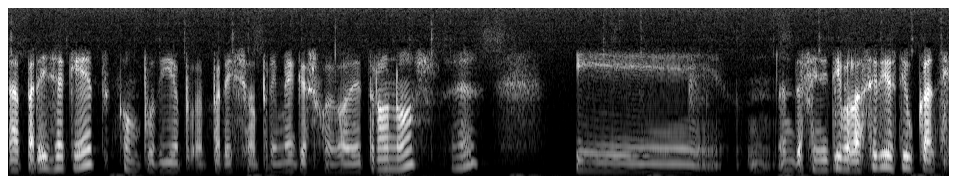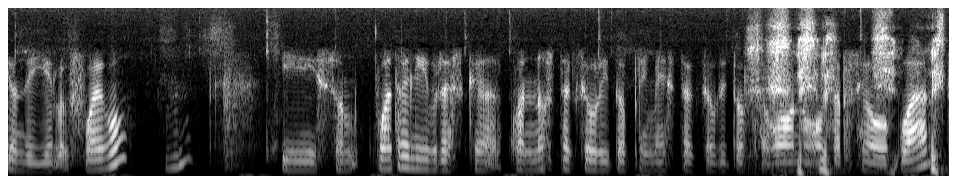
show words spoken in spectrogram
apareix aquest, com podia aparèixer el primer, que és Juego de Tronos, eh? i en definitiva la sèrie es diu Canción de Hielo y Fuego, mm? i són quatre llibres que quan no està exaurit el primer està exaurit el segon o el tercer o el quart,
